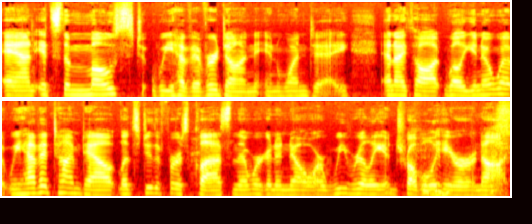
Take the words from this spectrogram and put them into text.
And it's the most we have ever done in one day. And I thought, well, you know what? We have it timed out. Let's do the first class, and then we're going to know are we really in trouble here or not?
